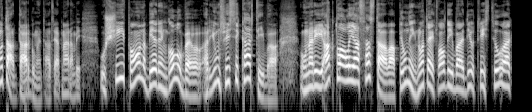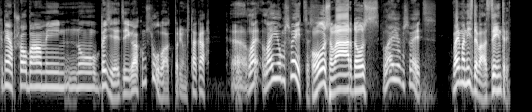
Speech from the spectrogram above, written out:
Nu, tāda tā argumentācija apmēram bija. Uz šī fona biedrene Golubeva ar jums viss ir kārtībā. Un arī aktuālajā sastāvā pilnīgi noteikti valdībā ir divi, trīs cilvēki neapšaubāmi nu, bezjēdzīgāk un stulbāk par jums. Tā kā Eh, lai, lai jums veicas. Uzvārdus! Lai jums veicas. Vai man izdevās dzintri?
